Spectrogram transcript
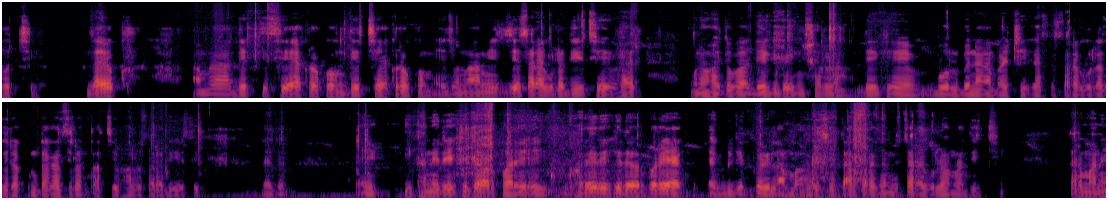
হচ্ছি। যাই হোক, আমরা দেখতেছি একরকম, দেখছে একরকম। এই জন্য আমি যে চারাগুলো দিয়েছি এই ভাইয়ের, উনি হয়তো বা দেখবে ইনশাল্লাহ। দেখে বলবে, না ভাই, ঠিক আছে, চারাগুলো যেরকম দেখাচ্ছিলেন, তার চেয়ে ভালো চারা দিয়েছি। দেখেন এই এখানে রেখে দেওয়ার পরে, এই ঘরে রেখে দেওয়ার পরে এক এক বিঘেত করে লম্বা হয়েছে। তারপরে কিন্তু চারাগুলো আমরা দিচ্ছি। তার মানে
